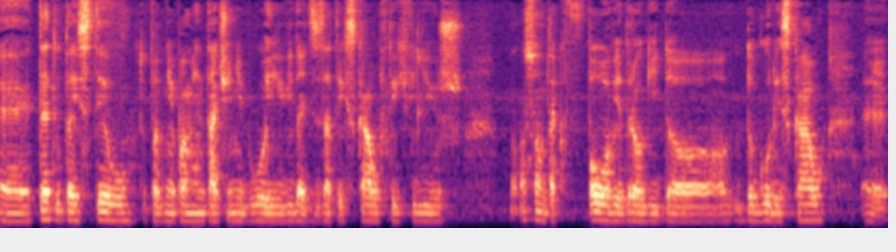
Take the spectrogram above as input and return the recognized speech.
Y, Te tutaj z tyłu, to pewnie pamiętacie, nie było ich widać za tych skał, w tej chwili już no, są tak w połowie drogi do, do góry skał. Y,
